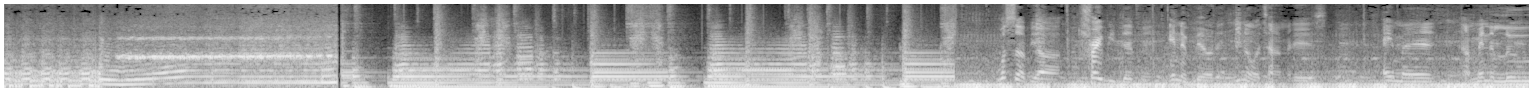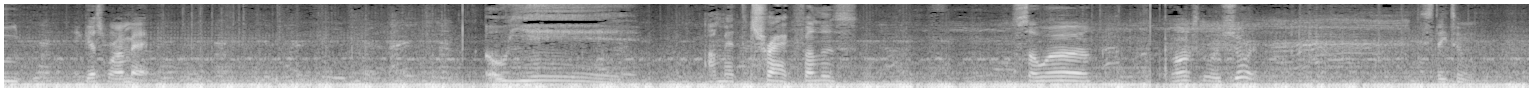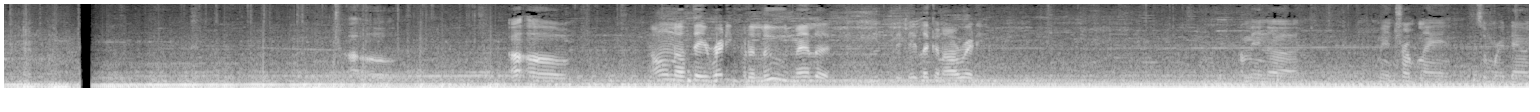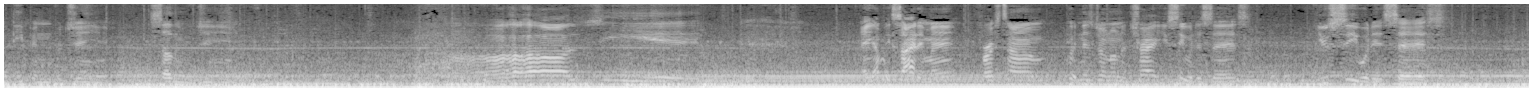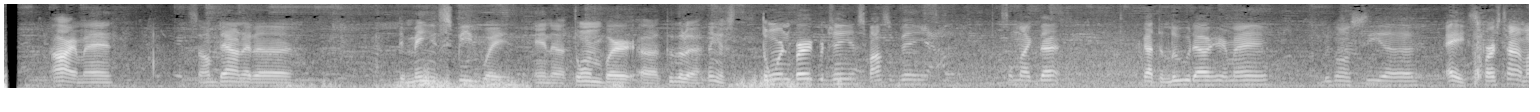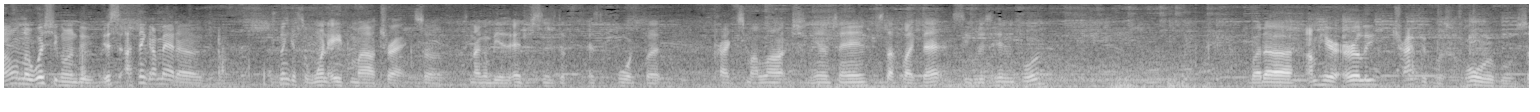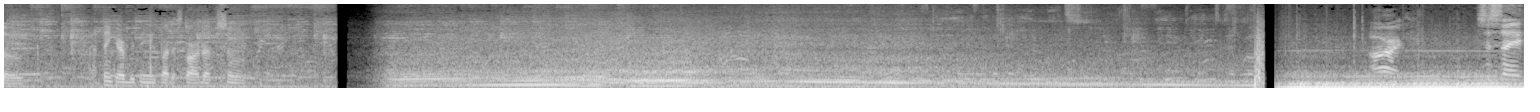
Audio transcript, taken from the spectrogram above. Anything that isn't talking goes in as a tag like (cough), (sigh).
What's up, y'all? Trey be dipping in the building. You know what time it is. Hey, man, I'm in the Lude, and guess where I'm at? Oh, yeah. I'm at the track, fellas. So, uh, long story short, stay tuned. Uh-oh. Uh-oh. I don't know if they ready for the Lude, man. Look, they, they looking already. I'm in, uh, I'm in Trump land, somewhere down deep in Virginia, Southern Virginia. Oh, shit. Hey, I'm excited, man. First time putting this joint on the track. You see what it says. You see what it says. All right, man. So I'm down at uh, Dominion Speedway in uh, Thornburg. Uh, I think it's Thornburg, Virginia, Spotsylvania, something like that. Got the Lude out here, man. We're gonna see. Uh, hey, it's first time. I don't know what she's gonna do. It's. I think I'm at a. I think it's a one eighth mile track, so it's not gonna be as interesting as the, as the fourth, but practice my launch. You know what I'm saying? Stuff like that. See what it's hitting for. But uh, I'm here early. Traffic was horrible, so I think everything is about to start up soon. Alright, let's say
